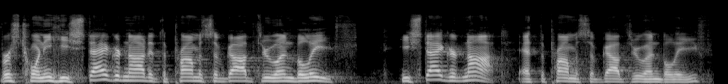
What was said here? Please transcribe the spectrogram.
Verse 20, he staggered not at the promise of God through unbelief. He staggered not at the promise of God through unbelief,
